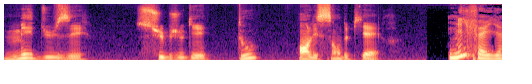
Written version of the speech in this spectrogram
Méduser. Subjuguer tout en laissant de pierre. Millefeuille.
